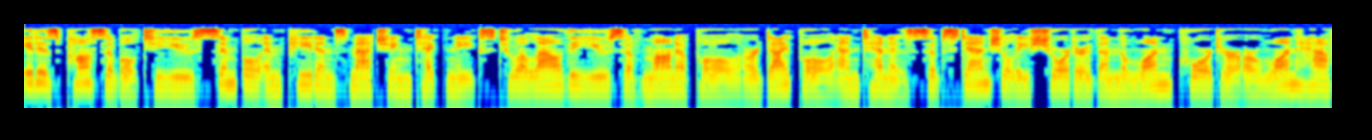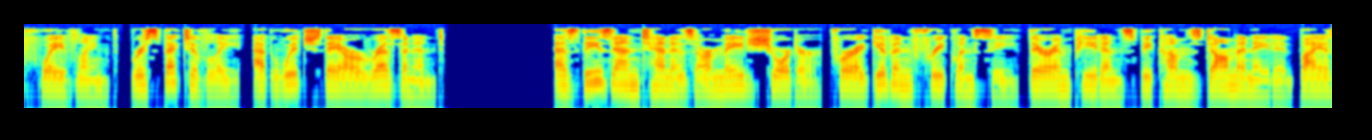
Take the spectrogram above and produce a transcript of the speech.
It is possible to use simple impedance matching techniques to allow the use of monopole or dipole antennas substantially shorter than the one-quarter or one-half wavelength, respectively, at which they are resonant. As these antennas are made shorter for a given frequency their impedance becomes dominated by a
